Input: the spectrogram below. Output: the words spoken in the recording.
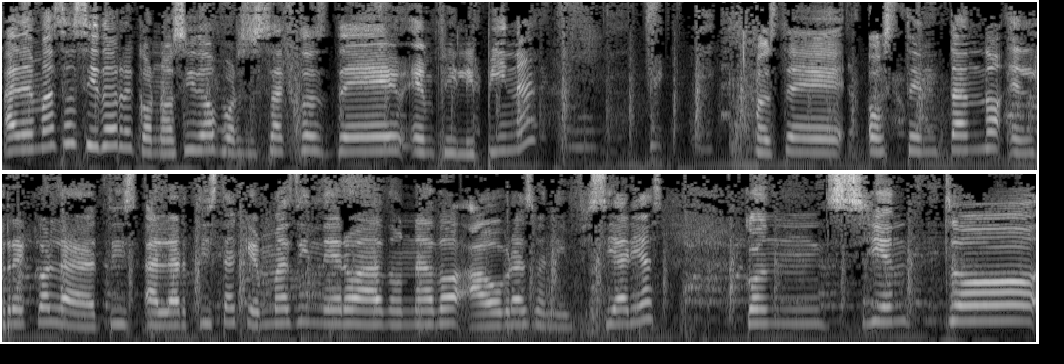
Además ha sido reconocido por sus actos de en Filipina oste- ostentando el récord al artista que más dinero ha donado a obras beneficiarias con ciento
